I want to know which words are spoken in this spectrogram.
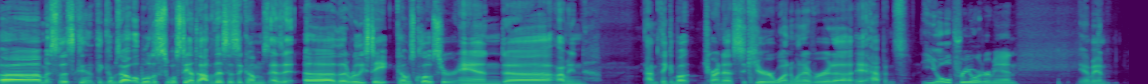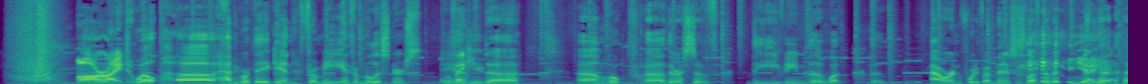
Um, so this thing comes out. We'll just we'll stay on top of this as it comes as it uh, the release date comes closer. And uh, I mean, I'm thinking about trying to secure one whenever it uh, it happens. The old pre-order, man. Yeah, man. All right. Well, uh, happy birthday again from me and from the listeners. Well, thank you. And uh, um, hope uh, the rest of the evening, the what, the hour and forty five minutes is left of it, Yeah, yeah.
